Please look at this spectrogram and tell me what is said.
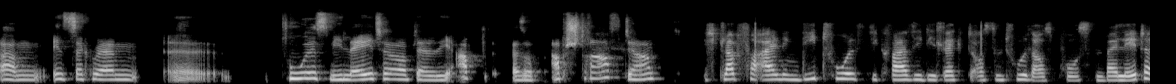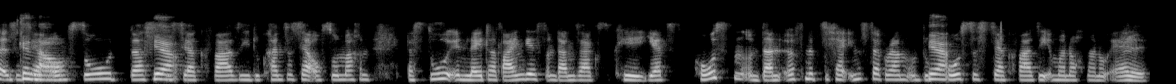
ähm, Instagram äh, Tools wie Later, Planetary ab, also abstraft, ja. Ich glaube vor allen Dingen die Tools, die quasi direkt aus dem Tool raus posten. Bei Later ist es genau. ja auch so, dass ja. es ja quasi, du kannst es ja auch so machen, dass du in Later reingehst und dann sagst, okay, jetzt posten und dann öffnet sich ja Instagram und du ja. postest ja quasi immer noch manuell.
